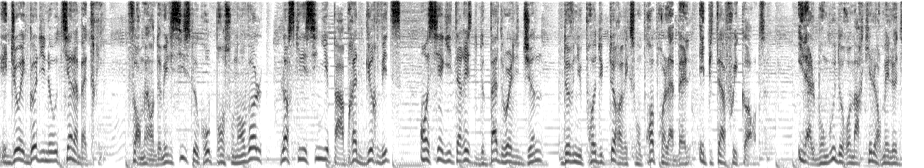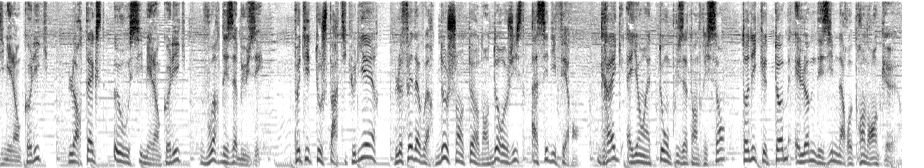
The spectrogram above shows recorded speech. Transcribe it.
et Joey Godino tient la batterie. Formé en 2006, le groupe prend son envol lorsqu'il est signé par Brett Gurwitz, ancien guitariste de Bad Religion, devenu producteur avec son propre label Epitaph Records. Il a le bon goût de remarquer leurs mélodies mélancoliques, leurs textes eux aussi mélancoliques, voire désabusés. Petite touche particulière, le fait d'avoir deux chanteurs dans deux registres assez différents. Greg ayant un ton plus attendrissant, tandis que Tom est l'homme des hymnes à reprendre en chœur.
